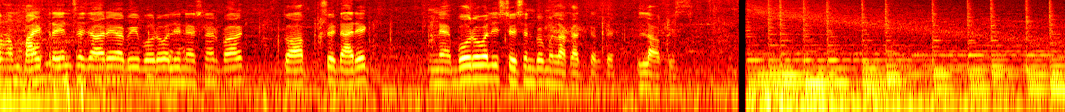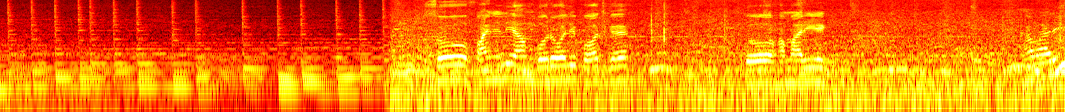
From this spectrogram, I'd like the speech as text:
हम बाई ट्रेन से जा रहे हैं अभी बोरोवली नेशनल पार्क। तो आपसे डायरेक्ट बोरोवली स्टेशन पर मुलाकात करते हैं। अल्लाह हाफिज़। सो फाइनली हम बोरोवली पहुँच गए। तो हमारी एक हमारी?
